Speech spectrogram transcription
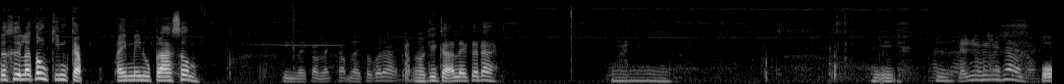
ก็คือเราต้องกินกับไอเมนูปลาส้มกินอะไรกับอะไรกับอะไรก็ได้เอากินกับอะไรก็ได้อืมนี่แต่นี่ไม่ใช่ โอ้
